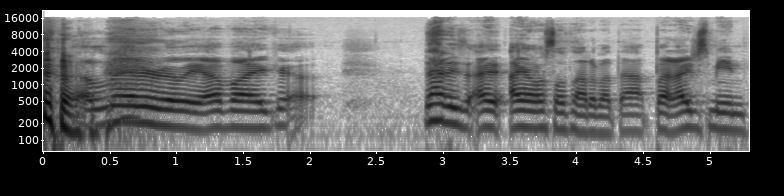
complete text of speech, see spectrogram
Literally, I'm like, uh, that is. I, I also thought about that, but I just mean,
